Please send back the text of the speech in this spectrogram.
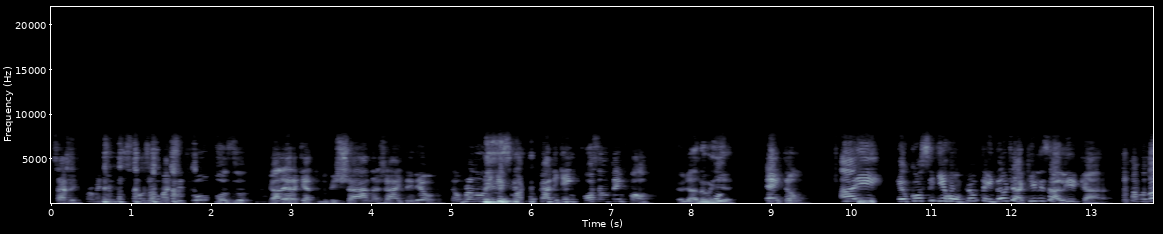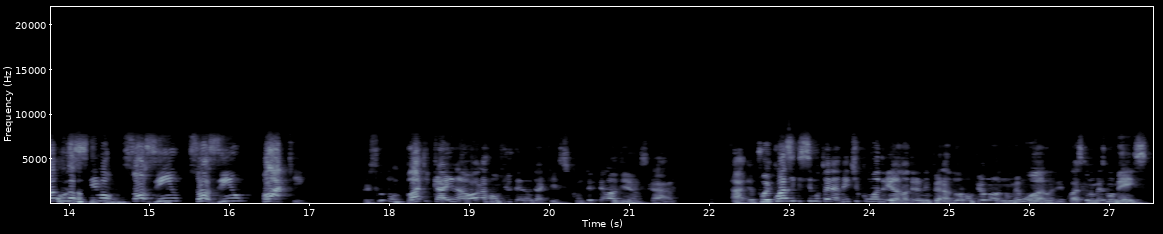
Sabe? Provavelmente o pessoal já mais idoso, galera que é tudo bichada já, entendeu? Então, para não ninguém se machucar, ninguém encosta, não tem falta. Eu já não ia. É, então. Aí eu consegui romper o tendão de Aquiles ali, cara. Eu tava lá com o Simon, sozinho, sozinho, plaque. Eu escuto um plaque cair na hora, rompi o tendão de Aquiles, com 39 anos, cara. Ah, foi quase que simultaneamente com o Adriano. O Adriano Imperador rompeu no, no mesmo ano, quase que no mesmo mês.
